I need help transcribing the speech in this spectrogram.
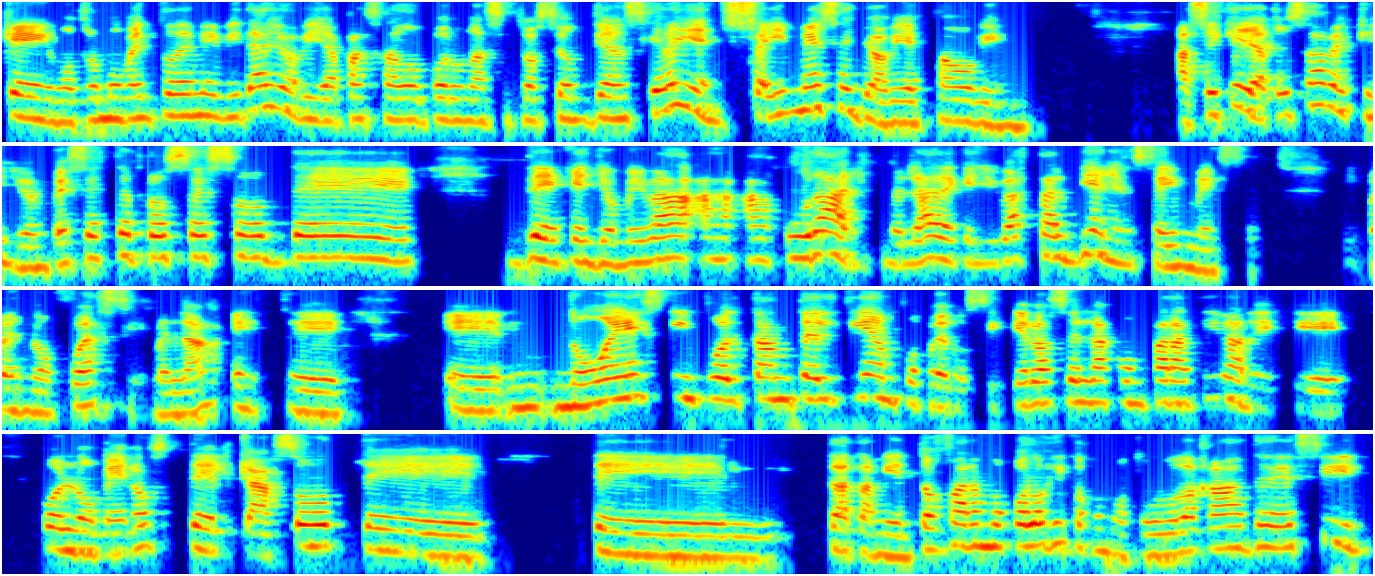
que en otro momento de mi vida yo había pasado por una situación de ansiedad y en seis meses yo había estado bien. Así que ya tú sabes que yo empecé este proceso de, de que yo me iba a, a, curar, ¿verdad? De que yo iba a estar bien en seis meses pues no fue así, ¿verdad? Este, eh, no es importante el tiempo, pero sí quiero hacer la comparativa de que por lo menos del caso de, del tratamiento farmacológico, como tú lo acabas de decir,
